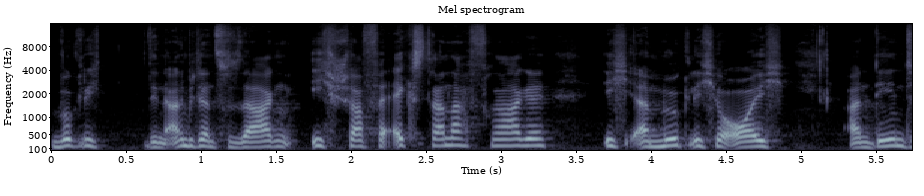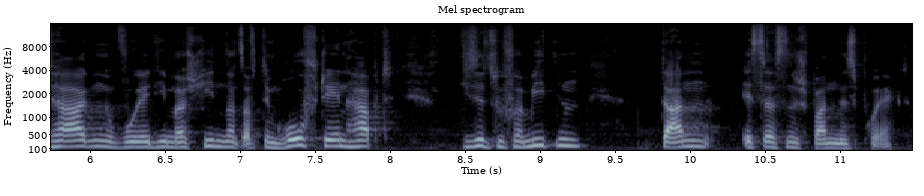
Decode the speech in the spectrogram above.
wirklich den Anbietern zu sagen, ich schaffe extra Nachfrage, ich ermögliche euch an den Tagen, wo ihr die Maschinen sonst auf dem Hof stehen habt, diese zu vermieten, dann ist das ein spannendes Projekt.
